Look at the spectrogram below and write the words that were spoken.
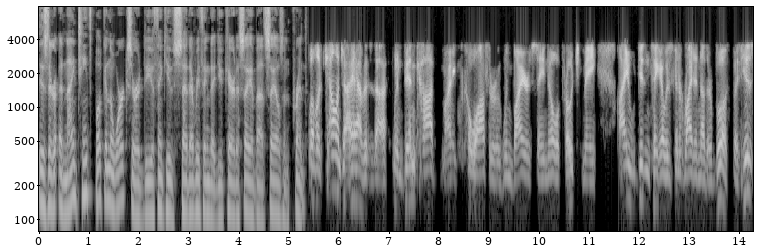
Is there a 19th book in the works or do you think you've said everything that you care to say about sales and print? Well, the challenge I have is uh, when Ben Katt, my co-author of When Buyers Say No, approached me, I didn't think I was going to write another book, but his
